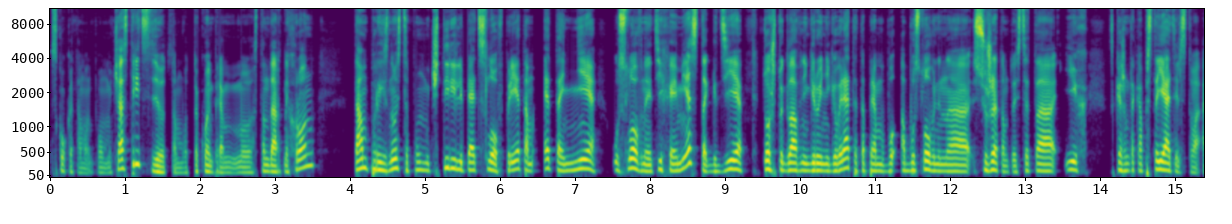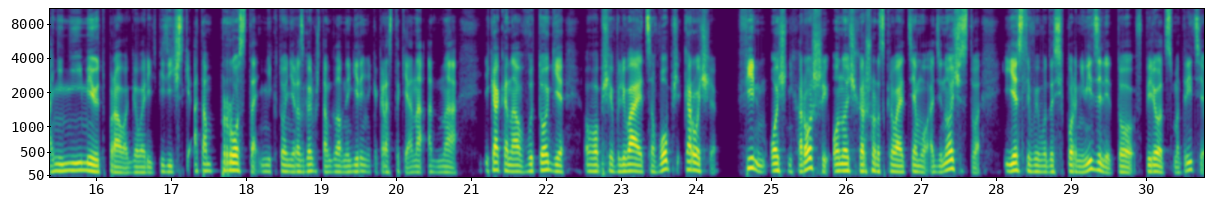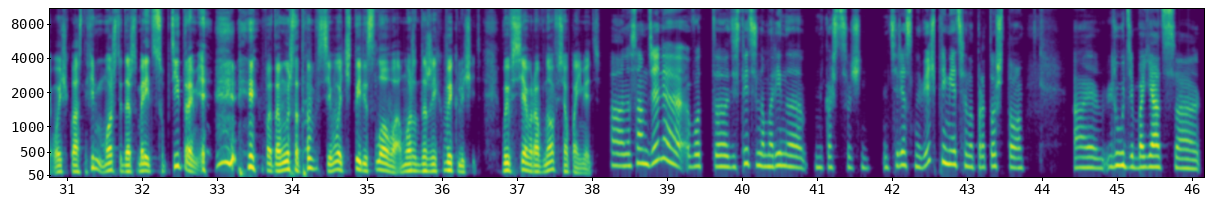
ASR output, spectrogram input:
сколько там он, по-моему, час 30 идет, там вот такой он прям э, стандартный хрон, там произносится, по-моему, 4 или 5 слов. При этом это не условное тихое место, где то, что главные герои не говорят, это прямо обусловлено сюжетом. То есть это их, скажем так, обстоятельства. Они не имеют права говорить физически, а там просто никто не разговаривает, что там главная героиня как раз-таки она одна. И как она в итоге вообще вливается в общее... Короче, Фильм очень хороший, он очень хорошо раскрывает тему одиночества. И если вы его до сих пор не видели, то вперед смотрите. Очень классный фильм. Можете даже смотреть с субтитрами, потому что там всего четыре слова, а можно даже их выключить. Вы все равно все поймете. А, на самом деле, вот э, действительно Марина, мне кажется, очень интересную вещь приметила про то, что а, люди боятся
